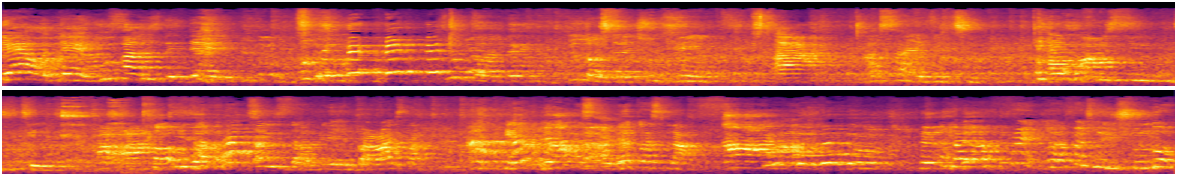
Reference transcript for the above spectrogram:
There or there. You ask the there. Truth or dare? Truth or dare? Truth. Ah, answer everything. Every single detail. Ah, ah. These are things that will embarrass her. Should know.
